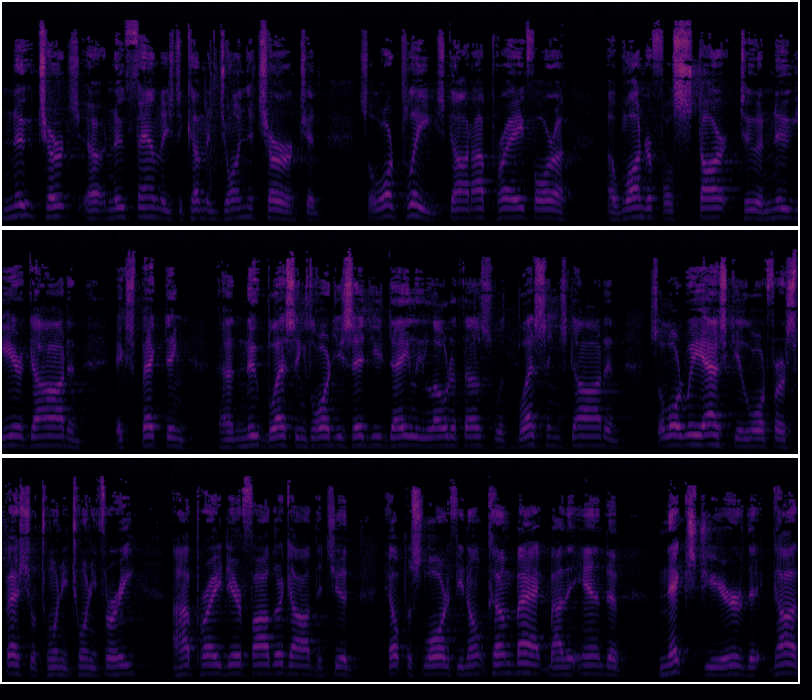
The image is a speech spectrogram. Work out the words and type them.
new church, uh, new families to come and join the church. And so, Lord, please, God, I pray for a, a wonderful start to a new year, God, and expecting uh, new blessings. Lord, you said you daily loadeth us with blessings, God. And so, Lord, we ask you, Lord, for a special 2023. I pray, dear Father God, that you'd help us, Lord, if you don't come back by the end of next year, that God,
